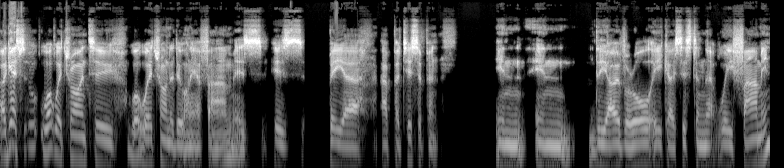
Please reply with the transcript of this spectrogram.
I guess what we're trying to what we're trying to do on our farm is is be a, a participant in in the overall ecosystem that we farm in,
